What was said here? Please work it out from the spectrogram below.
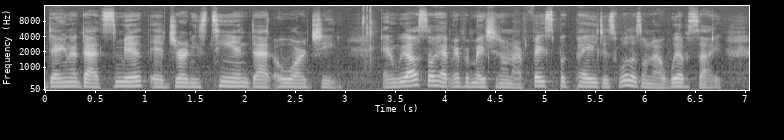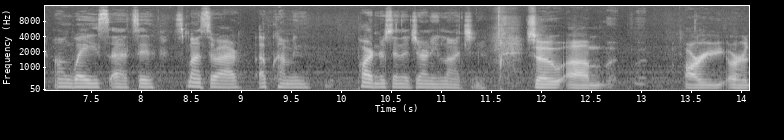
dana.smith at journeystn.org. And we also have information on our Facebook page as well as on our website on ways uh, to sponsor our upcoming partners in the Journey Luncheon. So, um, are you, are,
